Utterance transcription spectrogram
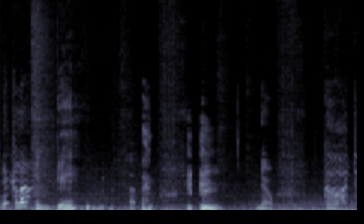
Nikola? Again? No. Good.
